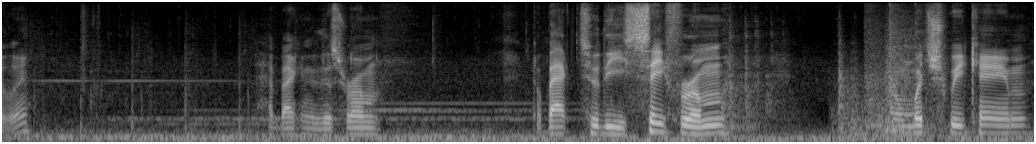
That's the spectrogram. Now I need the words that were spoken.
Actually, head back into this room. Go back to the safe room from which we came.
